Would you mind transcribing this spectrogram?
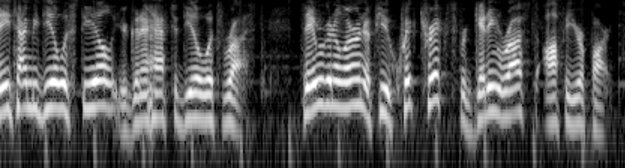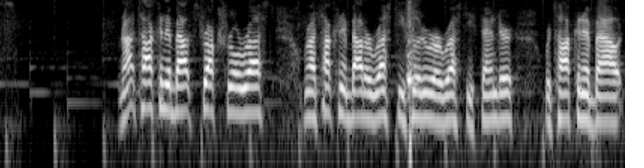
Anytime you deal with steel, you're gonna have to deal with rust. Today we're gonna learn a few quick tricks for getting rust off of your parts. We're not talking about structural rust. We're not talking about a rusty hood or a rusty fender. We're talking about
